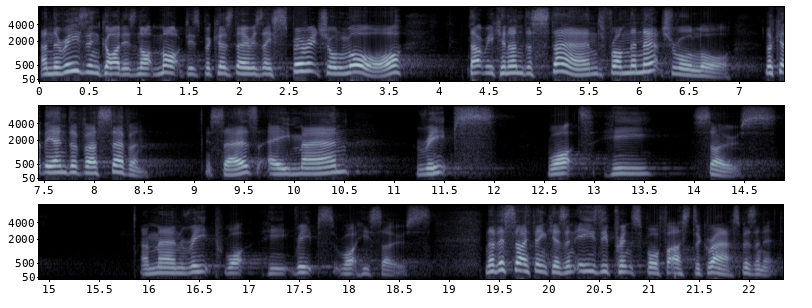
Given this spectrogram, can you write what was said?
And the reason God is not mocked is because there is a spiritual law that we can understand from the natural law. Look at the end of verse 7. It says, A man reaps what he sows. A man reap what he reaps what he sows. Now, this I think is an easy principle for us to grasp, isn't it?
